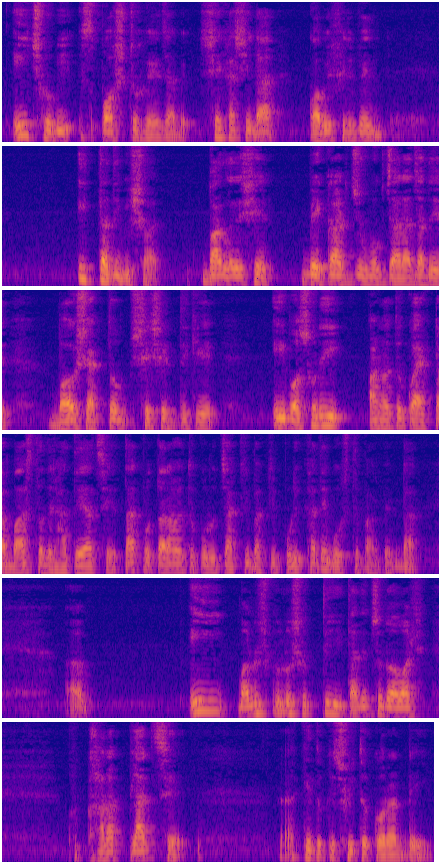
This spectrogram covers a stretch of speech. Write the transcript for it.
এই ছবি স্পষ্ট হয়ে যাবে। শেখ হাসিনা কবে ফিরবেন ইত্যাদি বিষয়। বাংলাদেশের বেকার যুবক যারা, যাদের বয়স একদম শেষের দিকে, এই বছরেই আর হয়তো কয়েকটা মাস তাদের হাতে আছে। তারপর তারা হয়তো কোনো চাকরি বাকরি পরীক্ষাতে বসতে পারবেন না। এই মানুষগুলো সত্যিই তাদের জন্য আমার খুব খারাপ লাগছে। কিন্তু কিছুই তো করার নেই।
